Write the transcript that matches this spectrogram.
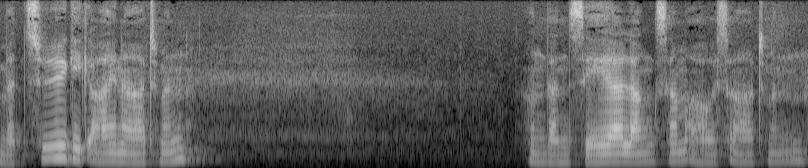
Immer zügig einatmen und dann sehr langsam ausatmen.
